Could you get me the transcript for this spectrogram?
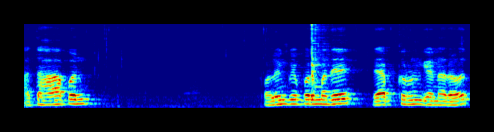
आता हा आपण फॉलिंग पेपरमध्ये रॅप करून घेणार आहोत.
